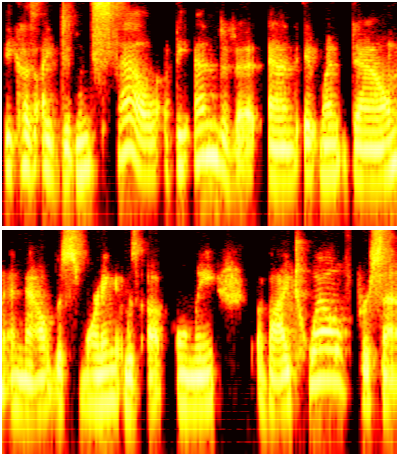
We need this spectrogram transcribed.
because I didn't sell at the end of it. And it went down. And now this morning it was up only by 12%.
